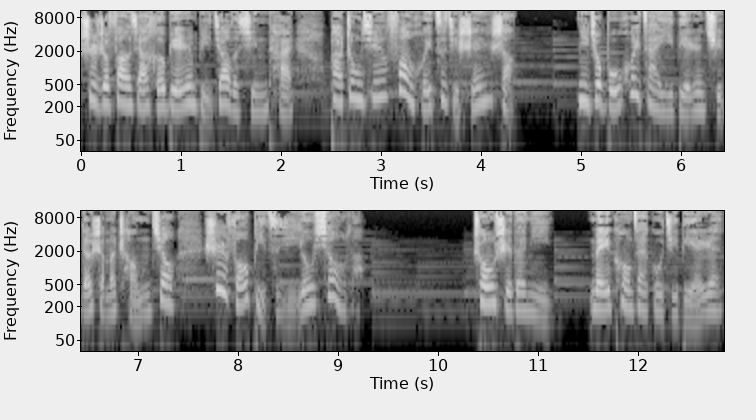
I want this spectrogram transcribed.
试着放下和别人比较的心态，把重心放回自己身上，你就不会在意别人取得什么成就，是否比自己优秀了。充实的你，没空再顾及别人，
